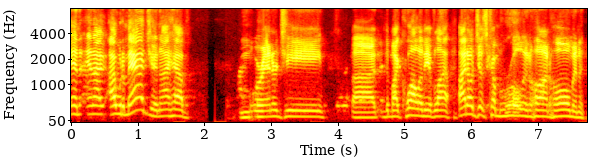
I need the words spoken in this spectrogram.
and and I, I would imagine I have more energy, uh, my quality of life. I don't just come rolling on home and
